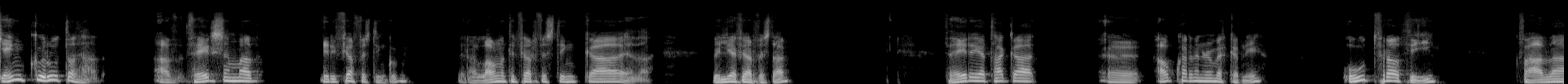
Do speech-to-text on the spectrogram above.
gengur út af það að þeir sem að er í fjárfestingum, er að lána til fjárfestinga eða vilja fjárfesta, þeir eru að taka uh, ákvarðanir um verkefni út frá því hvaða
